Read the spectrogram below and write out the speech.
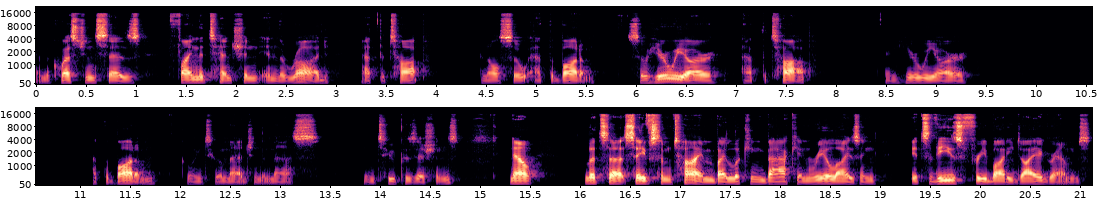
And the question says, find the tension in the rod at the top and also at the bottom. So here we are at the top, and here we are at the bottom, going to imagine the mass in two positions. Now, let's uh, save some time by looking back and realizing it's these free body diagrams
